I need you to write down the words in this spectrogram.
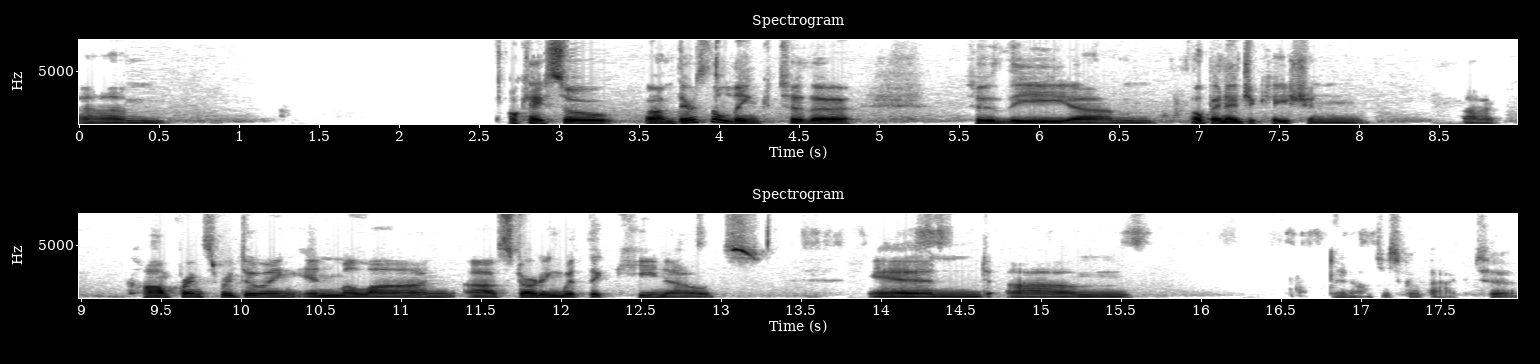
Um, okay, so um, there's the link to the to the um, open education uh, conference we're doing in Milan, uh, starting with the keynotes, and um, and I'll just go back to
